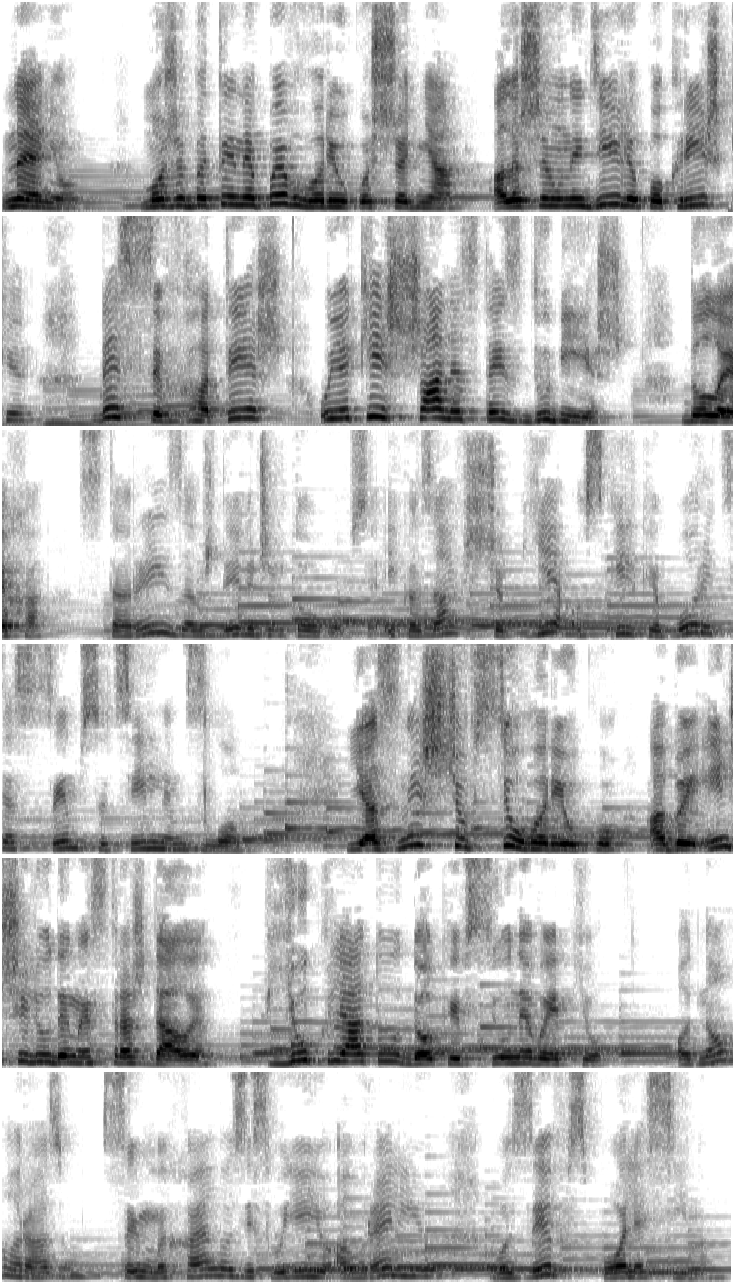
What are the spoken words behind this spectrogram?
Неню, може би ти не пив горілку щодня, а лише у неділю покрішки, десь си вгатиш, у якийсь шанець та й здубієш. До лиха. Старий завжди віджартовувався і казав, що п'є, оскільки бореться з цим суцільним злом. Я знищу всю горілку, аби інші люди не страждали. П'ю кляту, доки всю не вип'ю. Одного разу син Михайло зі своєю Аурелією возив з поля сіно.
